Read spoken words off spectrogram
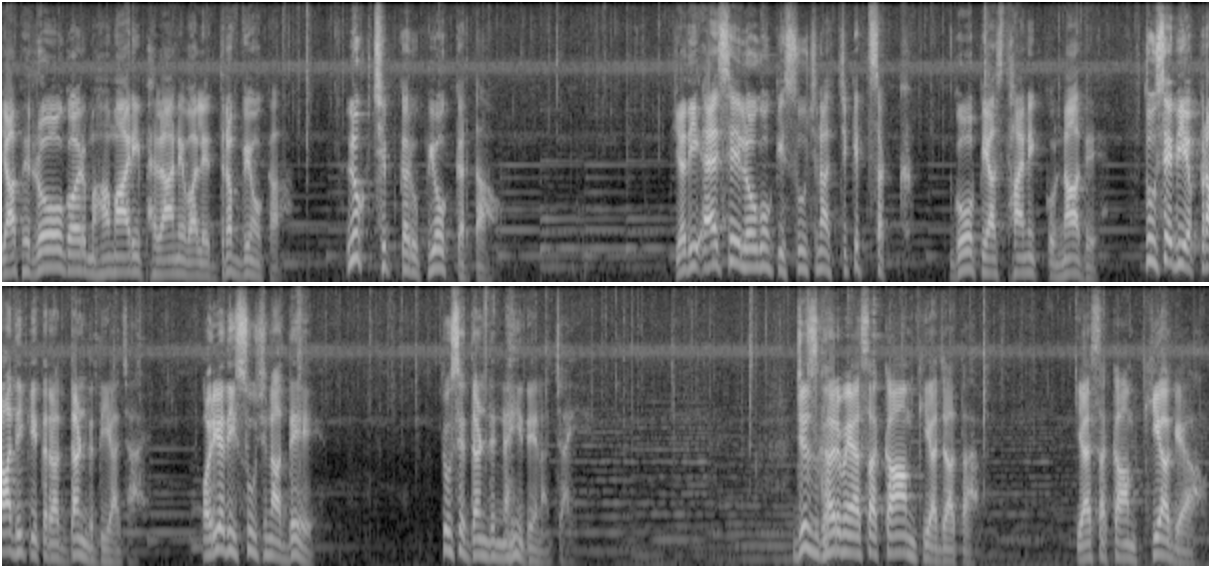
या फिर रोग और महामारी फैलाने वाले द्रव्यों का लुक छिपकर उपयोग करता हो, यदि ऐसे लोगों की सूचना चिकित्सक, गोप या स्थानिक को ना दे तो उसे भी अपराधी की तरह दंड दिया जाए। और यदि सूचना दे तो उसे दंड नहीं देना चाहिए। जिस घर में ऐसा काम किया जाता है या ऐसा काम किया गया हो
